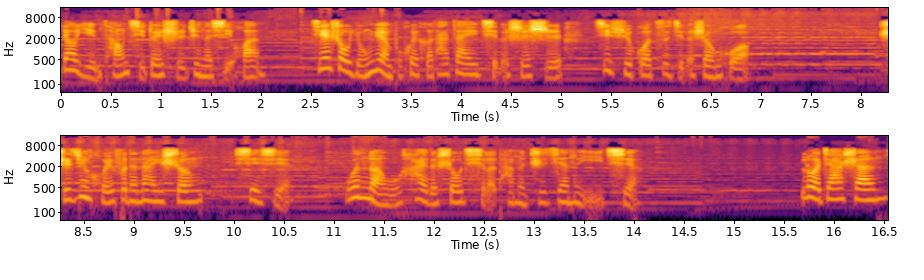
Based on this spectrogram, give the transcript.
要隐藏起对石俊的喜欢，接受永远不会和他在一起的事实，继续过自己的生活。石俊回复的那一声“谢谢”，温暖无害地收起了他们之间的一切。珞珈山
